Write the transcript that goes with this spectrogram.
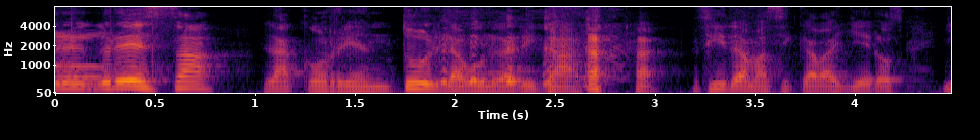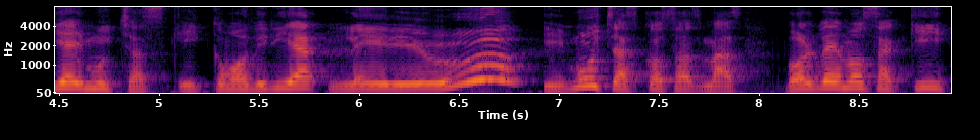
regresa la corrientura y la vulgaridad. Sí, damas y caballeros, y hay muchas, y como diría Lady, uh, y muchas cosas más. Volvemos aquí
